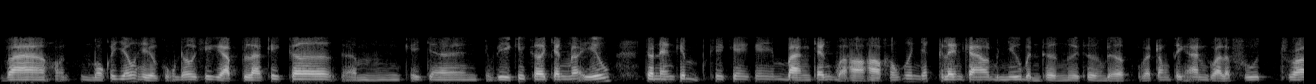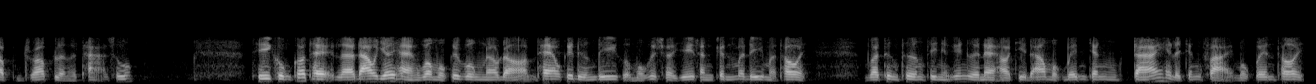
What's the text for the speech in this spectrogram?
Và một cái dấu hiệu cũng đôi khi gặp là cái cơ um, cái ờ, vì cái cơ chân nó yếu cho nên cái cái cái cái bàn chân của họ họ không có nhấc lên cao như bình thường người thường được. Và trong tiếng Anh gọi là foot drop drop là thả xuống. Thì cũng có thể là đau giới hạn vào một cái vùng nào đó theo cái đường đi của một cái sợi dây thần kinh mới đi mà thôi và thường thường thì những cái người này họ chỉ đau một bên chân trái hay là chân phải một bên thôi.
